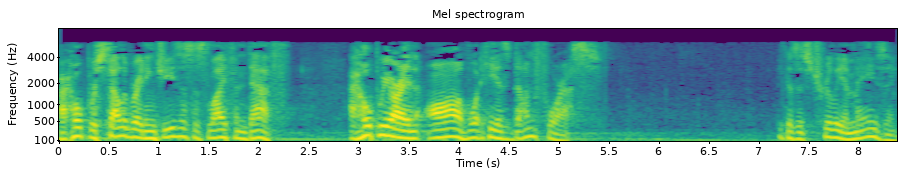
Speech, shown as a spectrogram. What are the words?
I hope we're celebrating Jesus' life and death. I hope we are in awe of what he has done for us. Because it's truly amazing.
